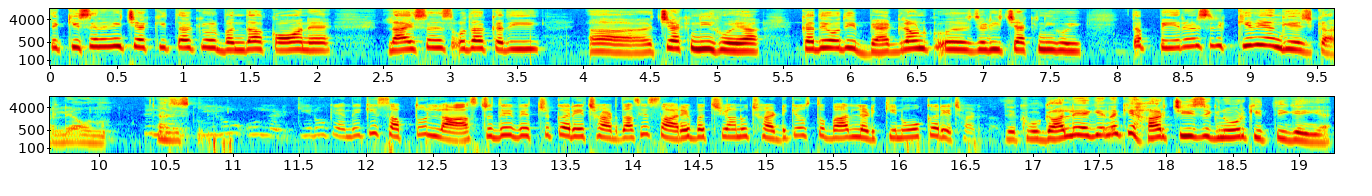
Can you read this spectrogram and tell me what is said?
ਤੇ ਕਿਸੇ ਨੇ ਨਹੀਂ ਚੈੱਕ ਕੀਤਾ ਕਿ ਉਹ ਬੰਦਾ ਕੌਣ ਹੈ ਲਾਇਸੈਂਸ ਉਹਦਾ ਕਦੀ ਚੈੱਕ ਨਹੀਂ ਹੋਇਆ ਕਦੇ ਉਹਦੀ ਬੈਕਗ੍ਰਾਉਂਡ ਜਿਹੜੀ ਚੈੱਕ ਨਹੀਂ ਹੋਈ ਤਾਂ ਪੇਰੈਂਟਸ ਨੇ ਕਿਵੇਂ ਅੰਗੇਜ ਕਰ ਲਿਆ ਉਹਨੂੰ? a school? ਲੜਕੀ ਨੂੰ ਉਹ ਲੜਕੀ ਨੂੰ ਕਹਿੰਦੇ ਕਿ ਸਭ ਤੋਂ ਲਾਸਟ ਦੇ ਵਿੱਚ ਘਰੇ ਛੱਡਦਾ ਸੀ ਸਾਰੇ ਬੱਚਿਆਂ ਨੂੰ ਛੱਡ ਕੇ ਉਸ ਤੋਂ ਬਾਅਦ ਲੜਕੀ ਨੂੰ ਉਹ ਘਰੇ ਛੱਡਦਾ। ਦੇਖੋ ਗੱਲ ਇਹ ਹੈਗੀ ਨਾ ਕਿ ਹਰ ਚੀਜ਼ ਇਗਨੋਰ ਕੀਤੀ ਗਈ ਹੈ।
